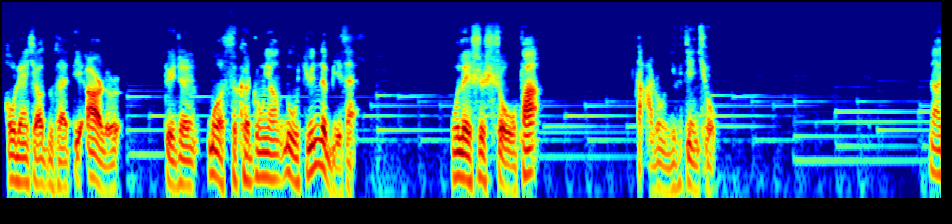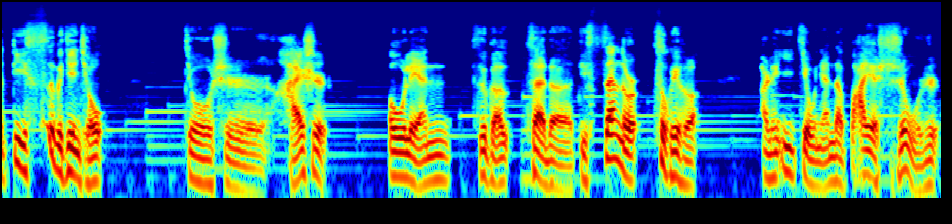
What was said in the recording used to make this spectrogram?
欧联小组赛第二轮对阵莫斯科中央陆军的比赛，吴磊是首发打入一个进球。那第四个进球，就是还是欧联资格赛的第三轮次回合，二零一九年的八月十五日，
